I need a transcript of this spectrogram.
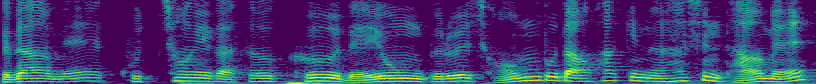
그 다음에 구청에 가서 그 내용들을 전부 다 확인을 하신 다음에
